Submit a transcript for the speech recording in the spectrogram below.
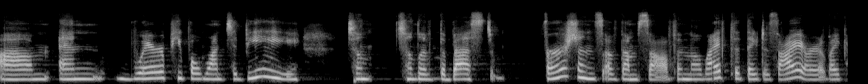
um, and where people want to be to, to live the best versions of themselves and the life that they desire. Like,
